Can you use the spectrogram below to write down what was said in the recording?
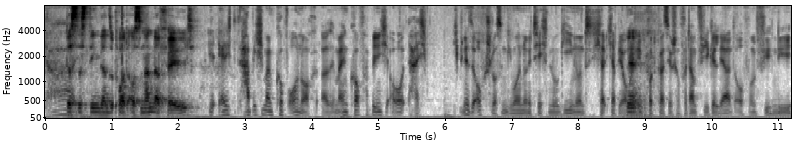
ja, dass das Ding dann sofort auseinanderfällt. Ehrlich, habe ich in meinem Kopf auch noch. Also in meinem Kopf bin ich auch, ja, ich, ich bin ja sehr aufgeschlossen gegen neue Technologien und ich, ich habe ja auch ja. in dem Podcast ja schon verdammt viel gelernt, auch von vielen, die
